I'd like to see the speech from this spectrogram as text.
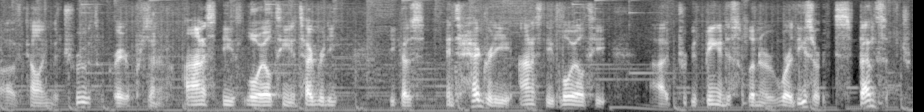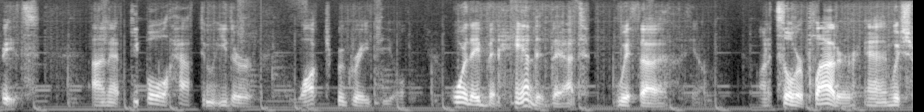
of telling the truth, a greater percentage of honesty, loyalty, integrity. Because integrity, honesty, loyalty, uh, truth, being a disciplinary word, these are expensive traits, and that people have to either walk through a great deal, or they've been handed that with a you know, on a silver platter, and in which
